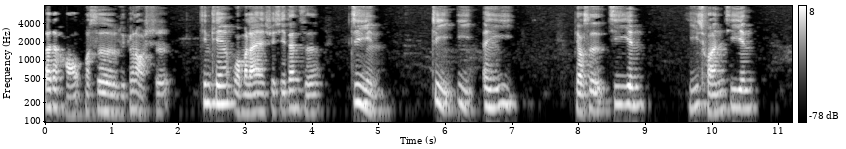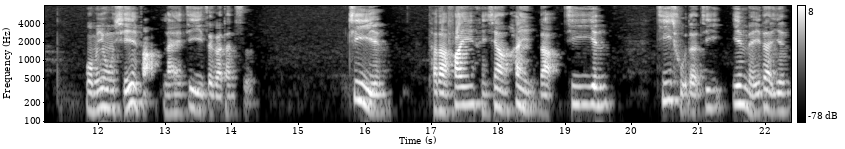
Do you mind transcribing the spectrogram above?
大家好，我是吕平老师。今天我们来学习单词 gene，G-E-N-E，表示基因、遗传基因。我们用谐音法来记忆这个单词 gene，它的发音很像汉语的基因，基础的基，因为的因。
